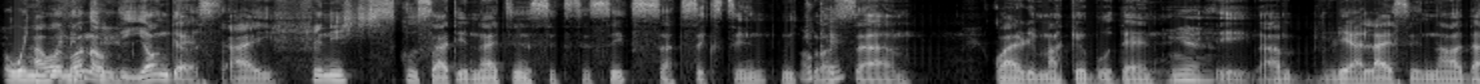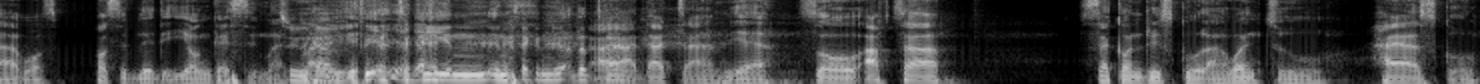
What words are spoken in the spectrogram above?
Or when you I was one into of the youngest. I finished school start in 1966 at 16, which was um, quite remarkable then. Yeah. Eh, I'm realizing now that I was possibly the youngest in my to have to, to be in, in secondary at the Uh, at that time, yeah. So after secondary school, I went to higher school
